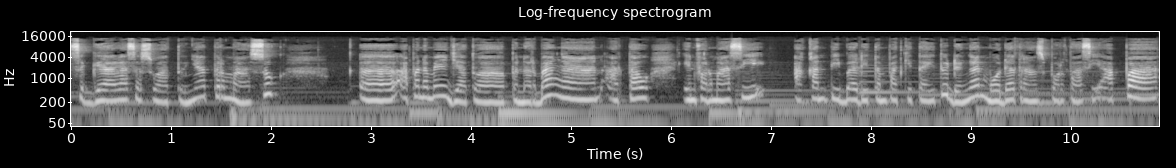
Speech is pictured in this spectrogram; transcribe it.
segala sesuatunya termasuk uh, apa namanya jadwal penerbangan atau informasi akan tiba di tempat kita itu dengan moda transportasi apa.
